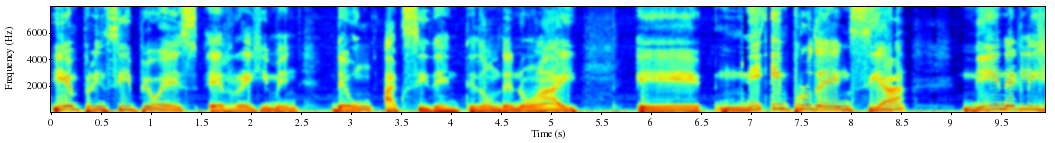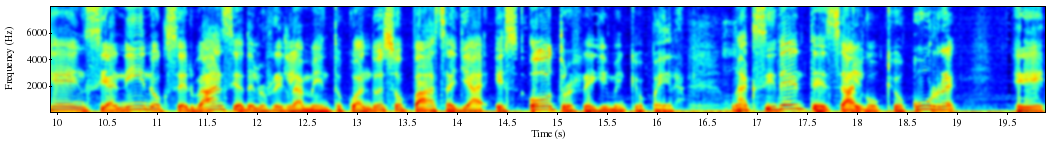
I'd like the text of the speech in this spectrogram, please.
y en principio es el régimen de un accidente, donde no hay eh, ni imprudencia, ni negligencia, ni inobservancia de los reglamentos. Cuando eso pasa ya es otro régimen que opera. Un accidente es algo que ocurre eh,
